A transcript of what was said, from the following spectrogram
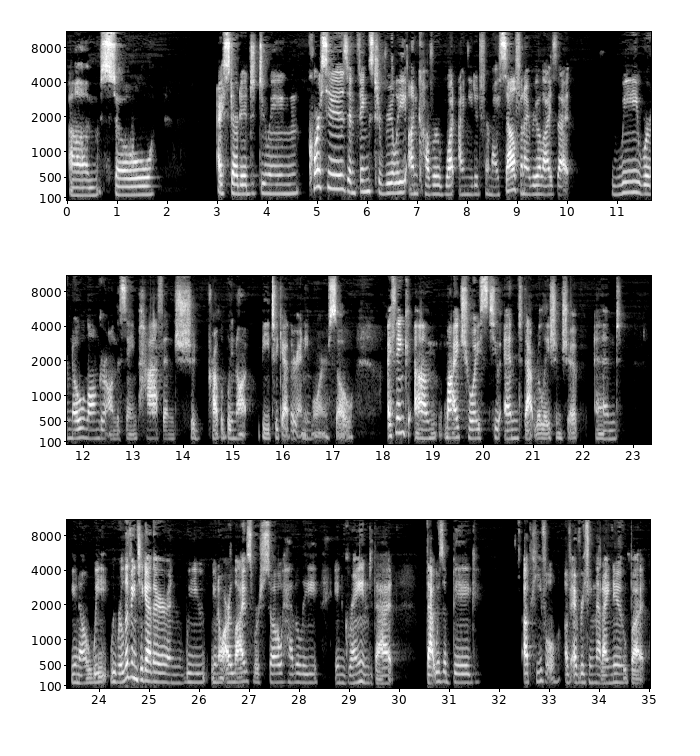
Um, so, I started doing courses and things to really uncover what I needed for myself. And I realized that we were no longer on the same path and should probably not be together anymore. So I think um, my choice to end that relationship and you know we we were living together and we you know our lives were so heavily ingrained that that was a big upheaval of everything that I knew but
